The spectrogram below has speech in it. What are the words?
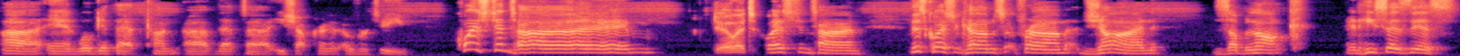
uh, and we'll get that con- uh, that uh, eShop credit over to you. Question time Do it. question time. This question comes from John Zablanc, and he says this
